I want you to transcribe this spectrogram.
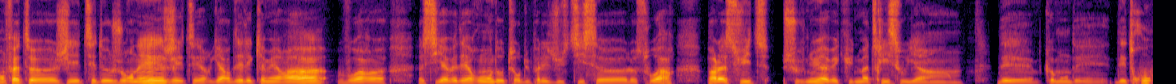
En fait, euh, j'y étais deux journées. J'ai été regarder les caméras, voir euh, s'il y avait des rondes autour du palais de justice euh, le soir. Par la suite, je suis venu avec une matrice où il y a des, comment, des, des trous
